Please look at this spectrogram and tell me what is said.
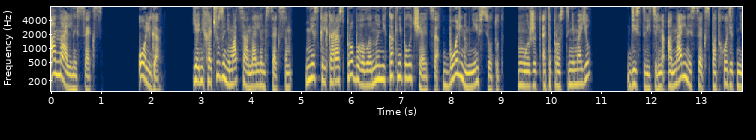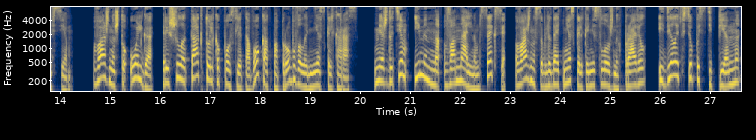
Анальный секс. Ольга. Я не хочу заниматься анальным сексом. Несколько раз пробовала, но никак не получается. Больно мне и все тут. Может, это просто не мое? Действительно, анальный секс подходит не всем. Важно, что Ольга решила так только после того, как попробовала несколько раз. Между тем, именно в анальном сексе важно соблюдать несколько несложных правил и делать все постепенно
